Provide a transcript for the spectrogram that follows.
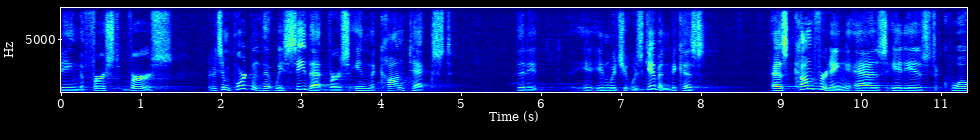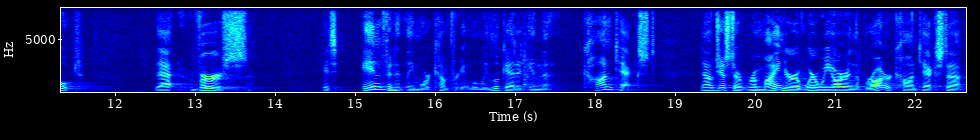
being the first verse. But it's important that we see that verse in the context that it, in which it was given, because as comforting as it is to quote that verse, it's infinitely more comforting when we look at it in the context. Now, just a reminder of where we are in the broader context. Uh,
